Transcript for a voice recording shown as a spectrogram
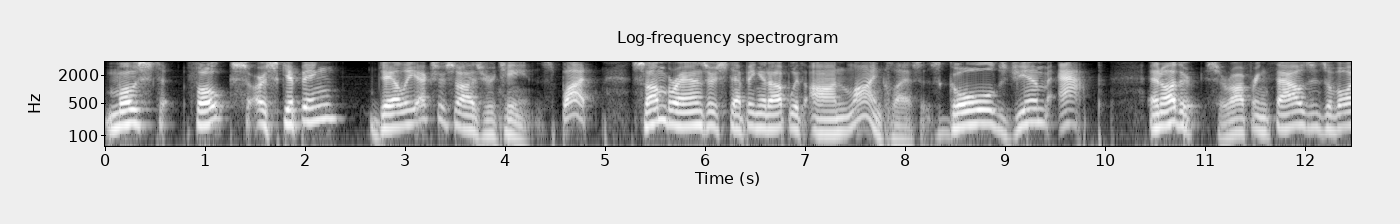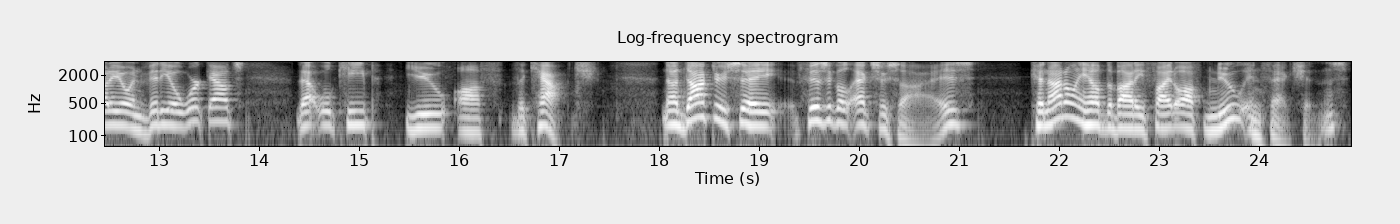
Most folks are skipping daily exercise routines, but some brands are stepping it up with online classes. Gold's Gym app and others are offering thousands of audio and video workouts that will keep you off the couch. Now, doctors say physical exercise can not only help the body fight off new infections,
